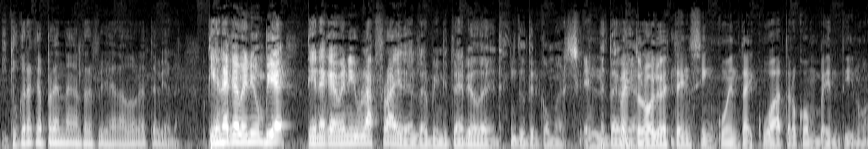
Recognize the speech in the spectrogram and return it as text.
¿Y tú crees que prendan el refrigerador este viernes? Tiene que venir un vie- tiene que venir Black Friday del Ministerio de Industria y Comercio. El este viernes. petróleo está en 54,29.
